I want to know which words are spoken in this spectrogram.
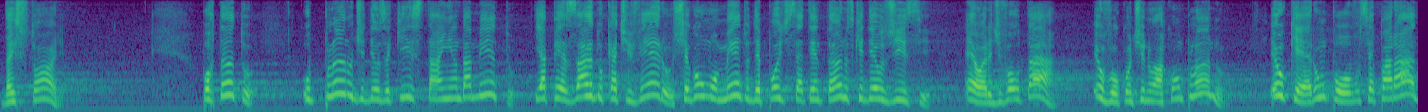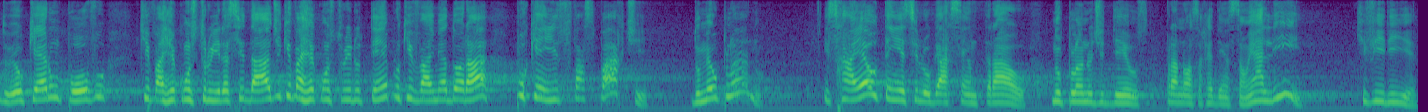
da história. Portanto, o plano de Deus aqui está em andamento, e apesar do cativeiro, chegou um momento, depois de 70 anos, que Deus disse: é hora de voltar, eu vou continuar com o plano. Eu quero um povo separado, eu quero um povo que vai reconstruir a cidade, que vai reconstruir o templo, que vai me adorar, porque isso faz parte do meu plano. Israel tem esse lugar central no plano de Deus para a nossa redenção. É ali que viria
